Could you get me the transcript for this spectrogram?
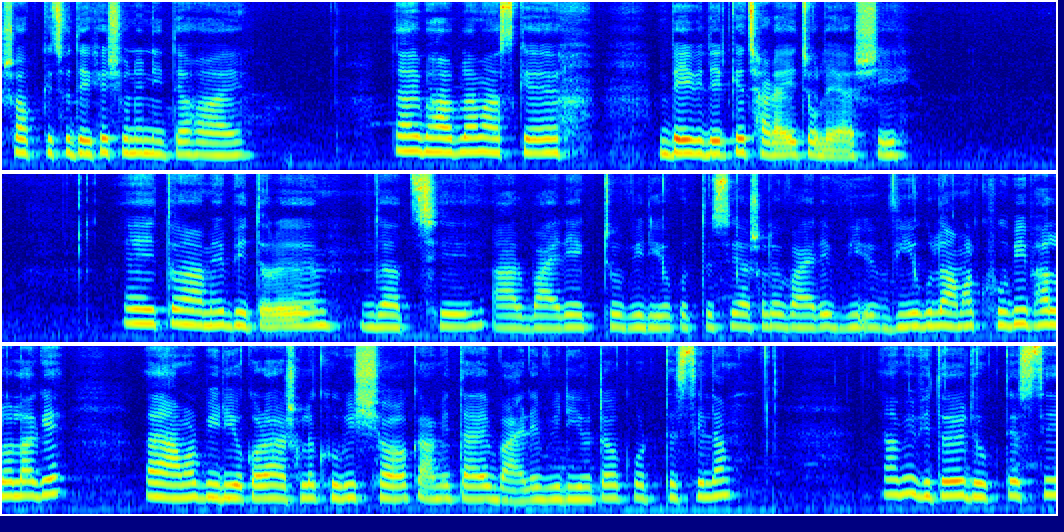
সব কিছু দেখে শুনে নিতে হয়। তাই ভাবলাম আজকে বেবিদেরকে ছাড়াই চলে আসি। এই তো আমি ভিতরে যাচ্ছি আর বাইরে একটু ভিডিও করতেছি। আসলে বাইরে ভিউগুলো আমার খুবই ভালো লাগে। তাই আমার ভিডিও করা আসলে খুবই শখ। আমি তাই বাইরে ভিডিওটাও করতেছিলাম। আমি ভিতরে ঢুকতেছি।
